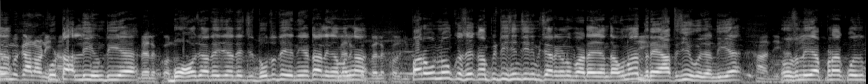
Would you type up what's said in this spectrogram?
ਕੋਈ ਮੁਕਾਬਲਾ ਨਹੀਂ, ਕੋਈ ਹਾਂ। ਟਾਲੀ ਹੁੰਦੀ ਹੈ ਬਿਲਕੁਲ। ਬਹੁਤ ਜ਼ਿਆਦਾ ਜ਼ਿਆਦਾ ਚ ਦੁੱਧ ਦੇ ਦਿੰਦੀਆਂ ਢਾਲੀਆਂ ਮੰਗਾਂ ਬਿਲਕੁਲ ਜੀ। ਪਰ ਉਹਨੂੰ ਕਿਸੇ ਕੰਪੀਟੀਸ਼ਨ 'ਚ ਹੀ ਨਹੀਂ ਵਿਚਾਰਿਆਂ ਨੂੰ ਬਾੜਿਆ ਜਾਂਦਾ। ਉਹਨਾਂ ਦਰਿਆਤ ਜੀ ਹੋ ਜਾਂਦੀ ਹੈ। ਹਾਂਜੀ, ਉਸ ਲਈ ਆਪਣਾ ਕੋਈ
